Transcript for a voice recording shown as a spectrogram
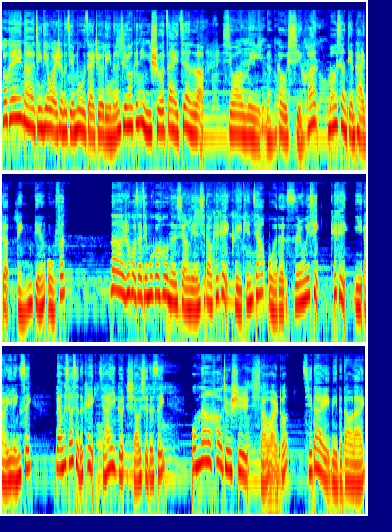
？OK，那今天晚上的节目在这里呢就要跟你说再见了。希望你能够喜欢猫巷电台的零点五分。那如果在节目过后呢，想联系到 KK，可以添加我的私人微信 KK 一二一零 C，两个小写的 K 加一个小写的 C，我们的暗号就是小耳朵，期待你的到来。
